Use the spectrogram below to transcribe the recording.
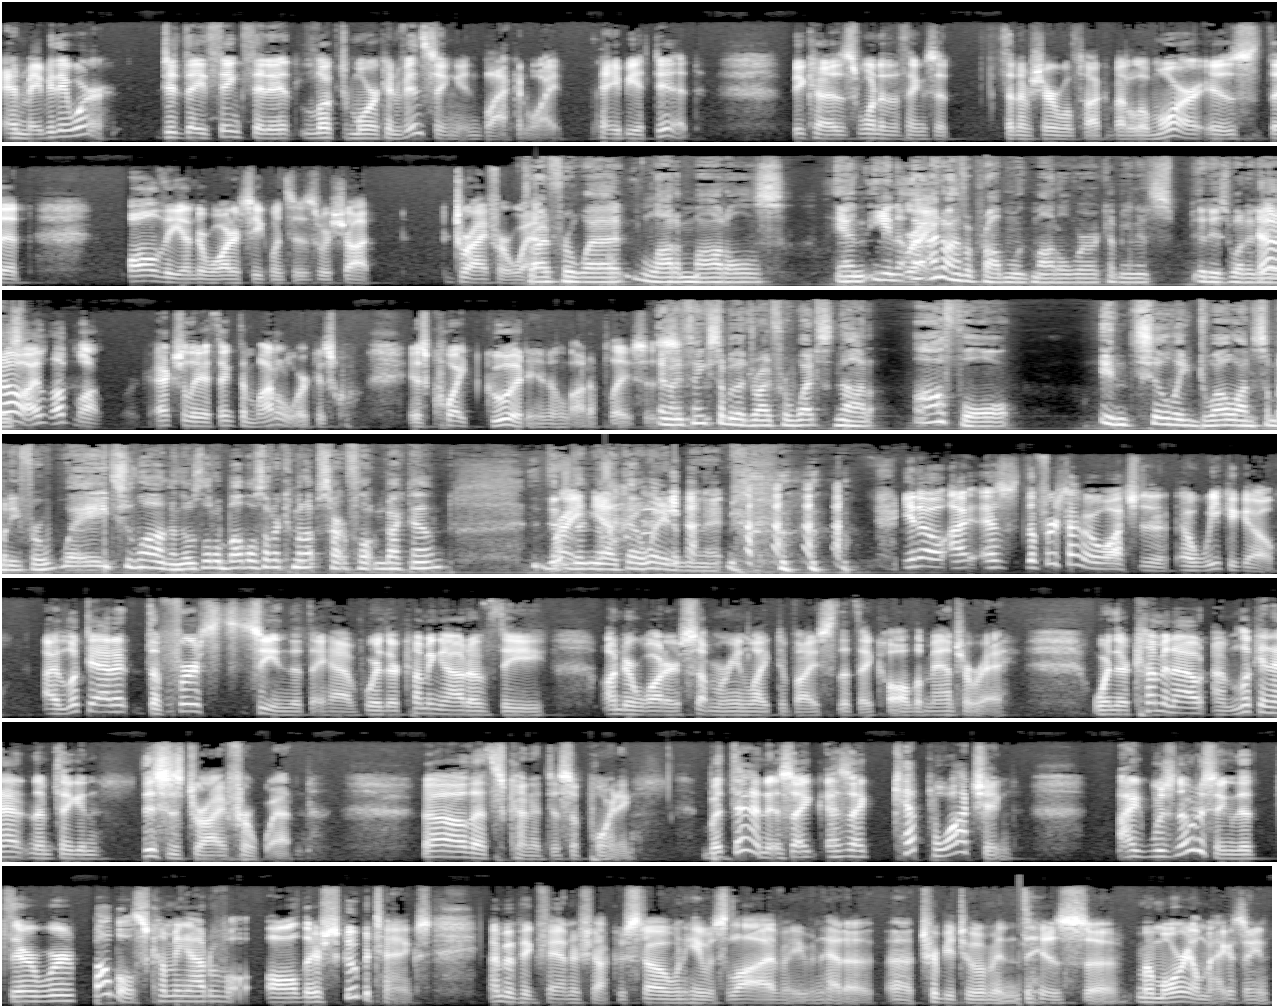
And maybe they were. Did they think that it looked more convincing in black and white? Maybe it did. Because one of the things that, that I'm sure we'll talk about a little more is that all the underwater sequences were shot dry for wet. Dry for wet, a lot of models. And you know, Right. I don't have a problem with model work. I mean, it's it is what it is. no, no, I love model work. Actually, I think the model work is is quite good in a lot of places. And I think some of the dry for wet's not awful until they dwell on somebody for way too long, and those little bubbles that are coming up start floating back down. Th- Right, then you're yeah. like, oh, wait a minute. You know, I as the first time I watched it a week ago, I looked at it. The first scene that they have, where they're coming out of the underwater submarine-like device that they call the manta ray. When they're coming out, I'm looking at it and I'm thinking, this is dry for wet. Oh, that's kind of disappointing. But then, as I as I kept watching, I was noticing that there were bubbles coming out of all their scuba tanks. I'm a big fan of Jacques Cousteau when he was alive. I even had a, a tribute to him in his uh, memorial magazine.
